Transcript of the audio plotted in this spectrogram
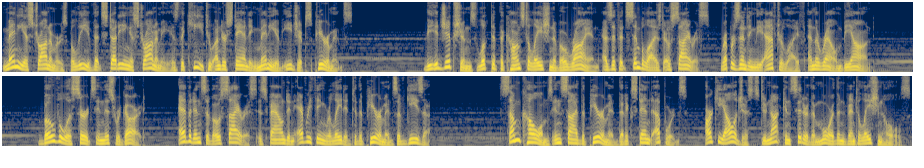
Many astronomers believe that studying astronomy is the key to understanding many of Egypt's pyramids. The Egyptians looked at the constellation of Orion as if it symbolized Osiris, representing the afterlife and the realm beyond. Bauval asserts in this regard Evidence of Osiris is found in everything related to the pyramids of Giza. Some columns inside the pyramid that extend upwards, archaeologists do not consider them more than ventilation holes.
